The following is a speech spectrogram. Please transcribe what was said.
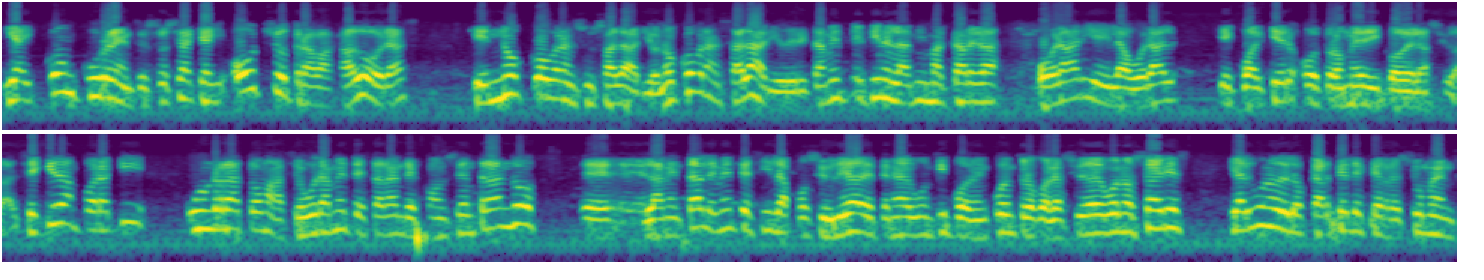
y hay concurrentes, o sea que hay ocho trabajadoras que no cobran su salario, no cobran salario, directamente tienen la misma carga horaria y laboral que cualquier otro médico de la ciudad. Se quedan por aquí un rato más, seguramente estarán desconcentrando, eh, lamentablemente sin la posibilidad de tener algún tipo de encuentro con la ciudad de Buenos Aires y algunos de los carteles que resumen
